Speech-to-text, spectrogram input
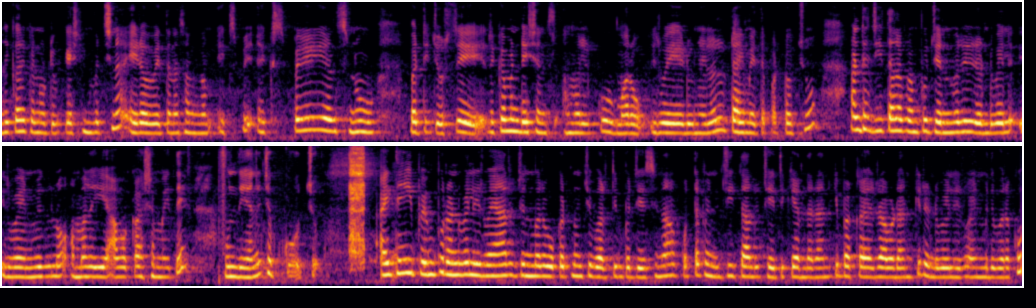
అధికారిక నోటిఫికేషన్ వచ్చిన ఏడవ వేతన సంఘం ఎక్స్పీ ఎక్స్పీరియన్స్ను బట్టి చూస్తే రికమెండేషన్స్ అమలుకు మరో ఇరవై ఏడు నెలలు టైం అయితే పట్టవచ్చు అంటే జీతాల పెంపు జనవరి రెండు వేల ఇరవై ఎనిమిదిలో అమలయ్యే అవకాశం అయితే ఉంది అని చెప్పుకోవచ్చు. అయితే ఈ పెంపు రెండు వేల ఇరవై ఆరు జనవరి ఒకటి నుంచి వర్తింపజేసిన కొత్త పెన్ జీతాలు చేతికి అందడానికి బకాయిలు రావడానికి రెండు వేల ఇరవై ఎనిమిది వరకు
